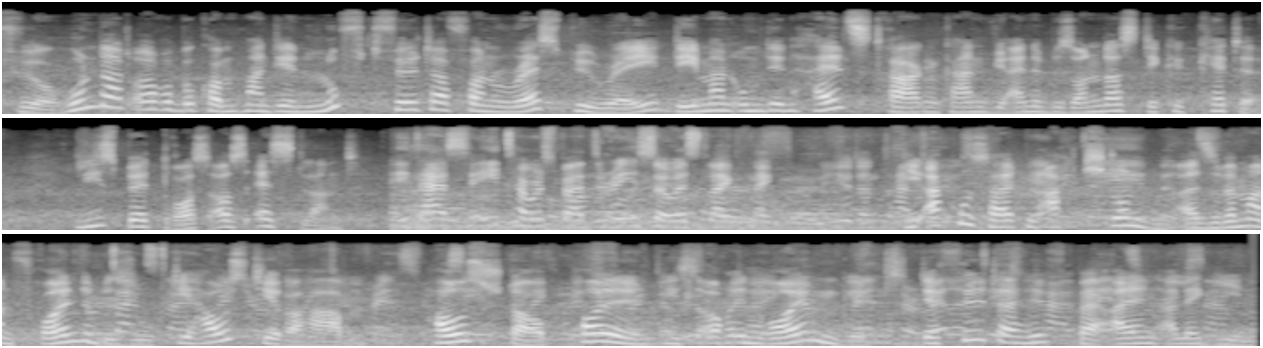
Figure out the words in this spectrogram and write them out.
Für 100 Euro bekommt man den Luftfilter von Respiray, den man um den Hals tragen kann wie eine besonders dicke Kette. Lisbeth Dross aus Estland. Die Akkus halten acht Stunden, also wenn man Freunde besucht, die Haustiere haben. Hausstaub, Pollen, die es auch in Räumen gibt. Der Filter hilft bei allen Allergien.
